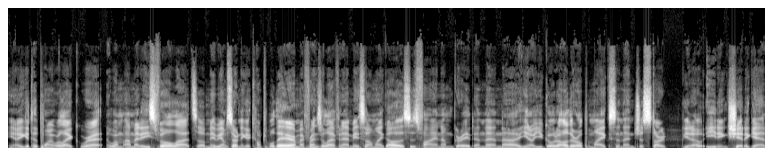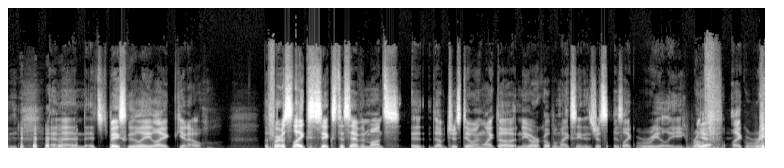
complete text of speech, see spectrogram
you know, you get to the point where like we're at, well, I'm- I'm at Eastville a lot, so maybe I'm starting to get comfortable there. My friends are laughing at me, so I'm like, oh, this is fine, I'm great. And then uh, you know, you go to other open mics and then just start, you know, eating shit again, and then it's basically like you know, the first like six to seven months uh, of just doing like the New York open mic scene is just is like really rough, Yeah. like re-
